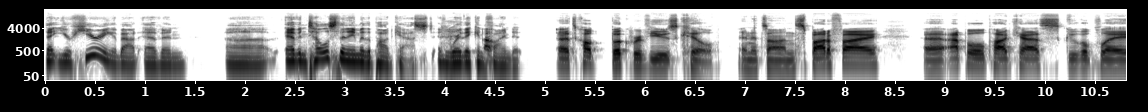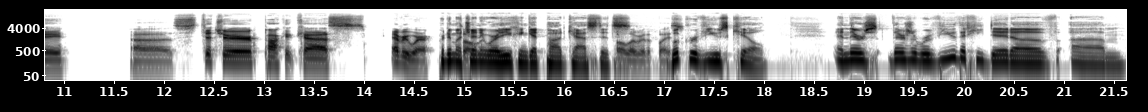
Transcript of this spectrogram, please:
that you're hearing about Evan, uh, Evan, tell us the name of the podcast and where they can Oh. find it. Uh, it's called Book Reviews Kill, and it's on Spotify, uh, Apple Podcasts, Google Play, uh, Stitcher, Pocket Casts, everywhere. Pretty much anywhere you can get podcasts, it's all over the place. book reviews kill. And there's there's a review that he did of um,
